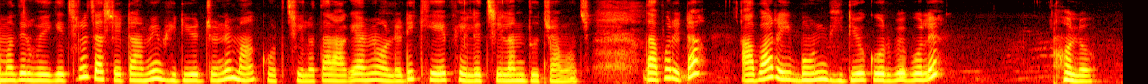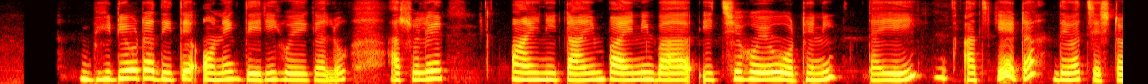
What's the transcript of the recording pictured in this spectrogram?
আমাদের হয়ে গেছিল জাস্ট এটা আমি ভিডিওর জন্য মা করছিল। তার আগে আমি অলরেডি খেয়ে ফেলেছিলাম দু চামচ। তারপর এটা আবার এই বোন ভিডিও করবে বলে হলো। ভিডিওটা দিতে অনেক দেরি হয়ে গেল। আসলে পাইনি টাইম পাইনি বা ইচ্ছে হয়েও ওঠেনি। তাই এই আজকে এটা দেওয়ার চেষ্টা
